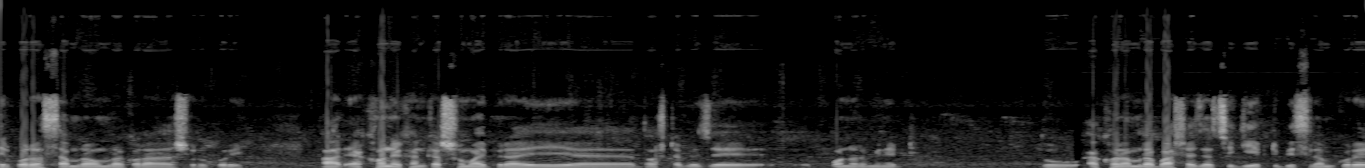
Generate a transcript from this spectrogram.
এরপর হচ্ছে আমরা ওমরা করা শুরু করি। আর এখন এখানকার সময় প্রায় দশটা বেজে পনেরো মিনিট। তো এখন আমরা বাসায় যাচ্ছি, গিয়ে একটু বিশ্রাম করে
